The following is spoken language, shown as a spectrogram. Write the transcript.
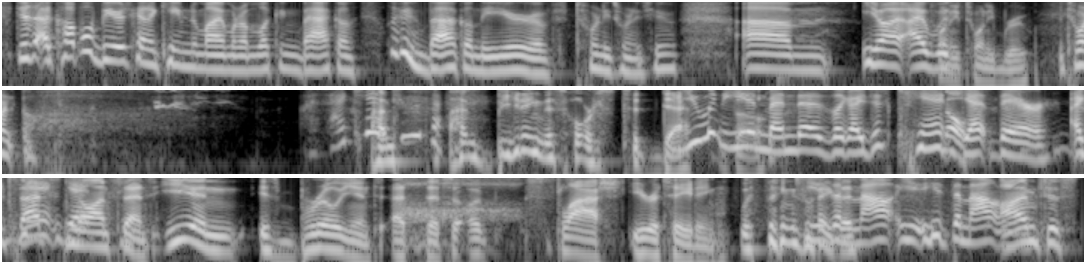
Just a couple beers kind of came to mind when I'm looking back on looking back on the year of 2022. Um, you know, I, I was 2020 brew. 20. oh. I can't I'm, do that. I'm beating this horse to death. you and Ian though. Mendes, like I just can't No, get there. I can't That's get. nonsense. Ian is brilliant at this uh, slash irritating with things He's like a this. mount. He's the mountain. I'm just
